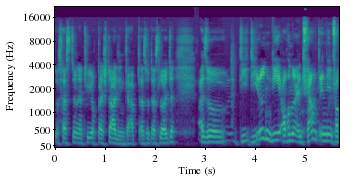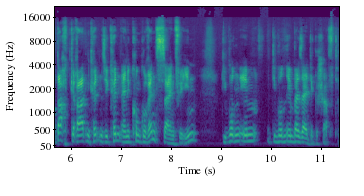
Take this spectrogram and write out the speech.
das hast du natürlich auch bei Stalin gehabt. Also dass Leute, also die, die irgendwie auch nur entfernt in den Verdacht geraten könnten, sie könnten eine Konkurrenz sein für ihn, die wurden eben, die wurden eben beiseite geschafft.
